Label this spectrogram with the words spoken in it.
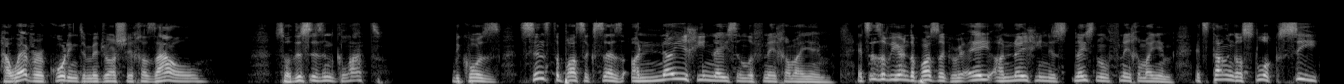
However, according to Midrash Chazal, so this isn't glat. Because since the pasuk says Anoichi Lefnei it says over here in the pasuk Lefnei It's telling us, look, see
